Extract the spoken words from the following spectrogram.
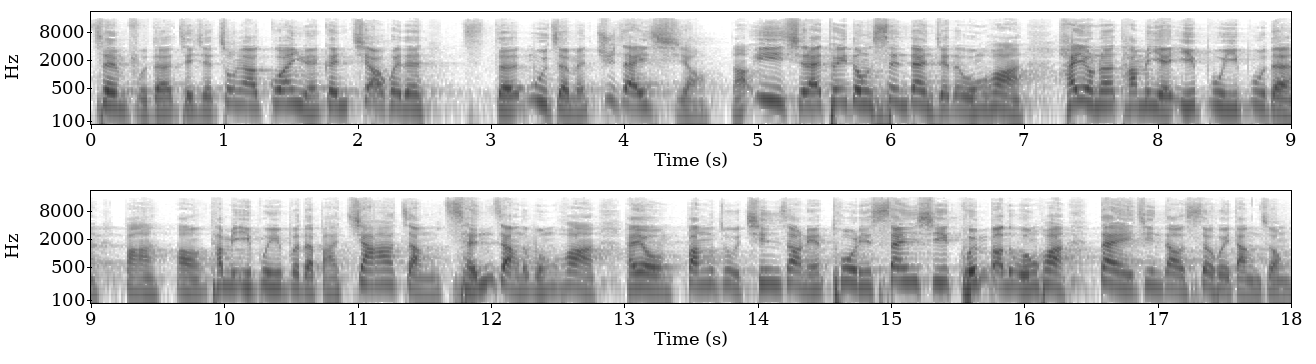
政府的这些重要官员跟教会的的牧者们聚在一起哦，然后一起来推动圣诞节的文化。还有呢，他们也一步一步的把哦，他们一步一步的把家长成长的文化，还有帮助青少年脱离山西捆绑的文化带进到社会当中。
